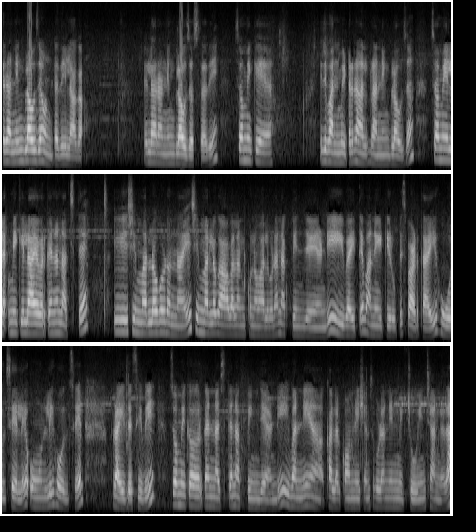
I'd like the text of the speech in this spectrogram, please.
రన్నింగ్ బ్లౌజే ఉంటుంది ఇలాగా. ఇలా రన్నింగ్ బ్లౌజ్ వస్తుంది. సో మీకు ఇది one metre running blouse. So మీ మీకు ఇలా ఎవరికైనా నచ్చితే ఈ షిమ్మర్లో కూడా ఉన్నాయి. షిమ్మర్లో కావాలనుకున్న వాళ్ళు కూడా నాకు పిన్ చేయండి. ఇవైతే వన్ ఎయిటీ రూపీస్ పడతాయి హోల్సేలే ఓన్లీ హోల్సేల్ ప్రైజెస్ ఇవి. సో మీకు ఎవరికైనా నచ్చితే నాకు పిన్ చేయండి. ఇవన్నీ కలర్ కాంబినేషన్స్ కూడా నేను మీకు చూపించాను కదా.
